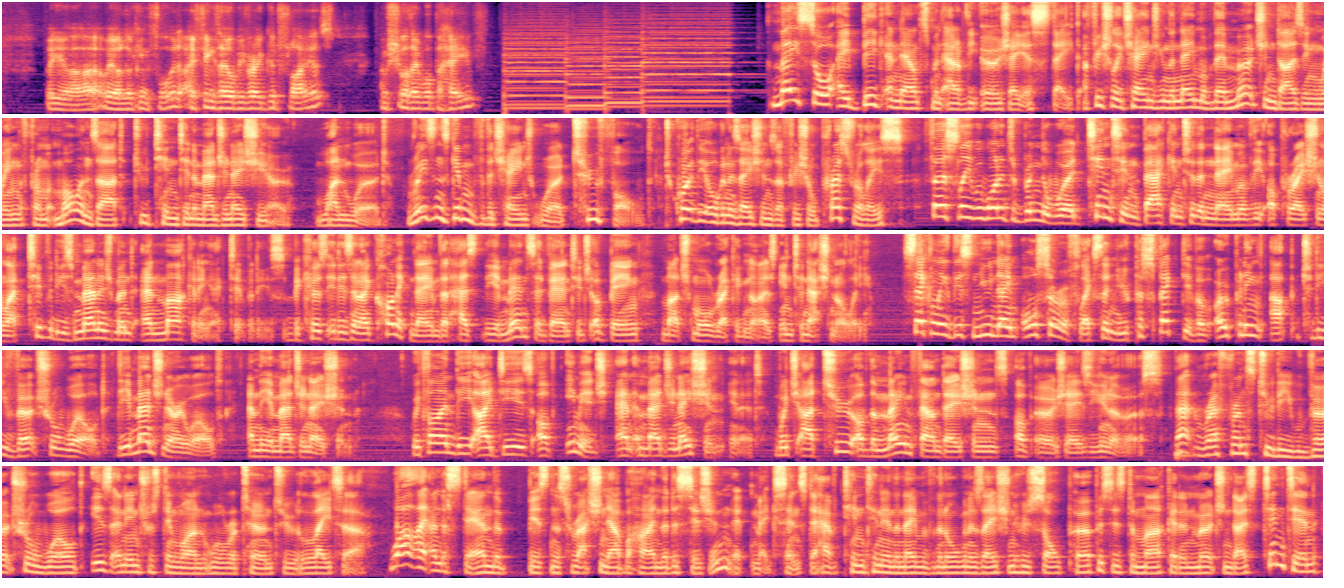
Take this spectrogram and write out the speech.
We are we are looking forward. I think they will be very good flyers. I'm sure they will behave. May saw a big announcement out of the Hergé estate, officially changing the name of their merchandising wing from Moulinsart to Tintin Imaginatio. One word. Reasons given for the change were twofold. To quote the organization's official press release, Firstly, we wanted to bring the word Tintin back into the name of the operational activities management and marketing activities, because it is an iconic name that has the immense advantage of being much more recognized internationally. Secondly, this new name also reflects the new perspective of opening up to the virtual world, the imaginary world, and the imagination we find the ideas of image and imagination in it, which are two of the main foundations of Hergé's universe. That reference to the virtual world is an interesting one we'll return to later. While I understand the business rationale behind the decision, it makes sense to have Tintin in the name of an organization whose sole purpose is to market and merchandise Tintin,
